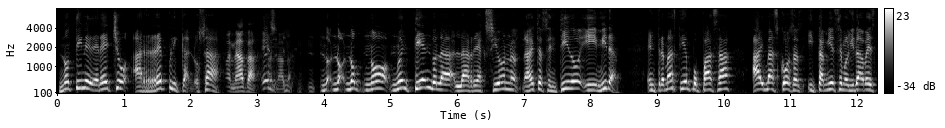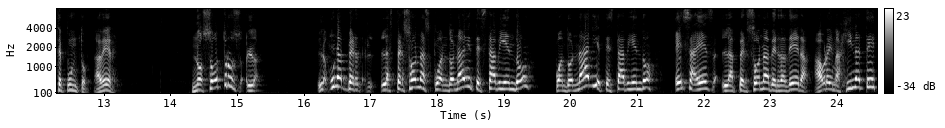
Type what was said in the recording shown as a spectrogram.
no tiene derecho a réplica, o sea... A nada, a Es- nada. no, no, no, no, no entiendo la, la reacción a este sentido y mira, entre más tiempo pasa, hay más cosas y también se me olvidaba este punto. A ver, nosotros, la- la- una per- las personas cuando nadie te está viendo, cuando nadie te está viendo, esa es la persona verdadera. Ahora imagínate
